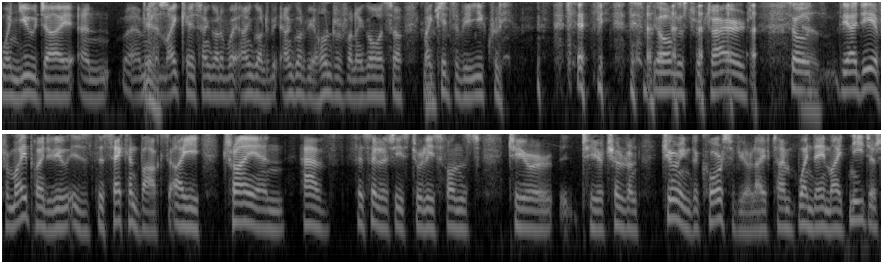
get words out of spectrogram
when you die and I mean Yes. in my case I'm going to be, I'm going to be I'm going to be 100 when I go so my kids will be equally they'll, be, they'll be almost retired so Yes. the idea from my point of view is the second box i.e. try and have facilities to release funds to your to your children during the course of your lifetime when they might need it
